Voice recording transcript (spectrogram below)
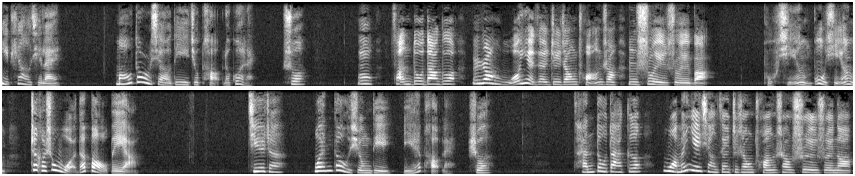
一跳起来，毛豆小弟就跑了过来，说：“嗯，蚕豆大哥，让我也在这张床上睡睡吧。”“不行，不行，这可是我的宝贝呀！”接着，豌豆兄弟也跑来说：“蚕豆大哥。”我们也想在这张床上睡睡呢。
